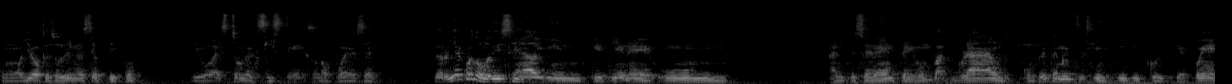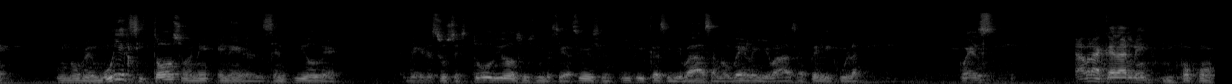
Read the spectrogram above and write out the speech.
como yo que soy un escéptico, digo, esto no existe, eso no puede ser. Pero ya cuando lo dice alguien que tiene un antecedente, un background completamente científico y que fue un hombre muy exitoso en, en el sentido de, de, sus estudios, sus investigaciones científicas y llevadas a novela y llevadas a película, pues habrá que darle un poco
